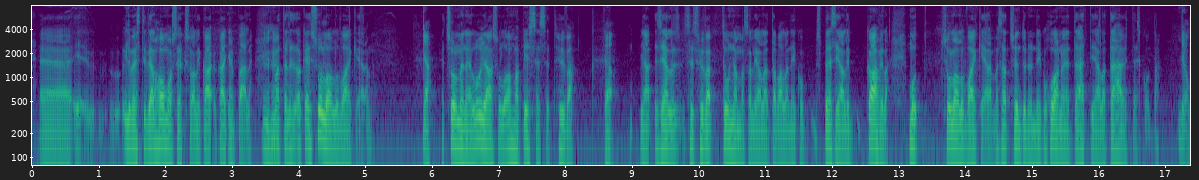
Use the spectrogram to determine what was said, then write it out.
äh, ilmeisesti vielä homoseksuaali ka- kaiken päälle. Mhm. Mm-hmm. Mä ajattelin, että okei, sulla on ollut vaikea elämä. Ja. Että sulla menee lujaa, sulla on oma business, että hyvä. Joo. Ja siellä siis hyvä tunnelma, se oli jollain tavalla niin kuin spesiaali kahvila. Mutta sulla on ollut vaikea elämä. Sä oot syntynyt niinku huonojen tähtien alla tähän yhteiskuntaan. Joo.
